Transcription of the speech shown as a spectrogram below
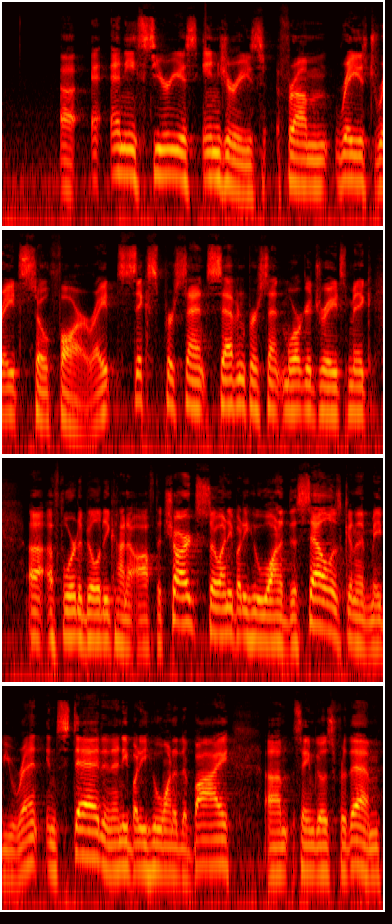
uh, any serious injuries from raised rates so far, right? 6%, 7% mortgage rates make uh, affordability kind of off the charts. So anybody who wanted to sell is going to maybe rent instead, and anybody who wanted to buy, um, same goes for them.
